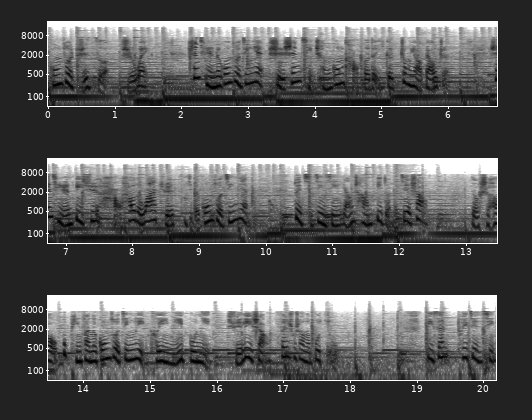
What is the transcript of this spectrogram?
工作职责、职位。申请人的工作经验是申请成功考核的一个重要标准。申请人必须好好的挖掘自己的工作经验，对其进行扬长避短的介绍。有时候不平凡的工作经历可以弥补你学历上、分数上的不足。第三，推荐信。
